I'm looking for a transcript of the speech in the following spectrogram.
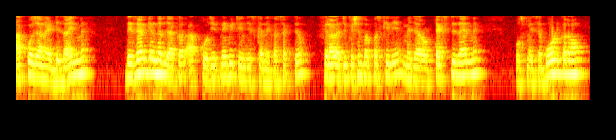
आपको जाना है डिज़ाइन में। डिज़ाइन के अंदर जाकर आपको जितने भी चेंजेस करने कर सकते हो। फ़िलहाल एजुकेशन पर्पज़ के लिए मैं जा रहा हूँ टेक्स्ट डिज़ाइन में। उसमें इसे बोल्ड कर रहा हूँ।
